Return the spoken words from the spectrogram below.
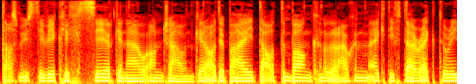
Das müsst ihr wirklich sehr genau anschauen. Gerade bei Datenbanken oder auch im Active Directory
